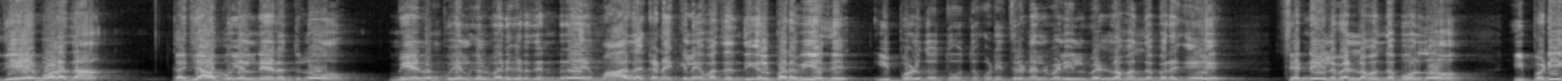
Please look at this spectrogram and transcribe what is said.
இதே போல தான் கஜா புயல் நேரத்திலும் மேலும் புயல்கள் வருகிறது என்று மாத கணக்கிலே வதந்திகள் பரவியது. இப்பொழுது தூத்துக்குடி திருநெல்வேலியில் வெள்ளம் வந்த பிறகு சென்னையில் வெள்ளம் வந்த போதும் இப்படி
